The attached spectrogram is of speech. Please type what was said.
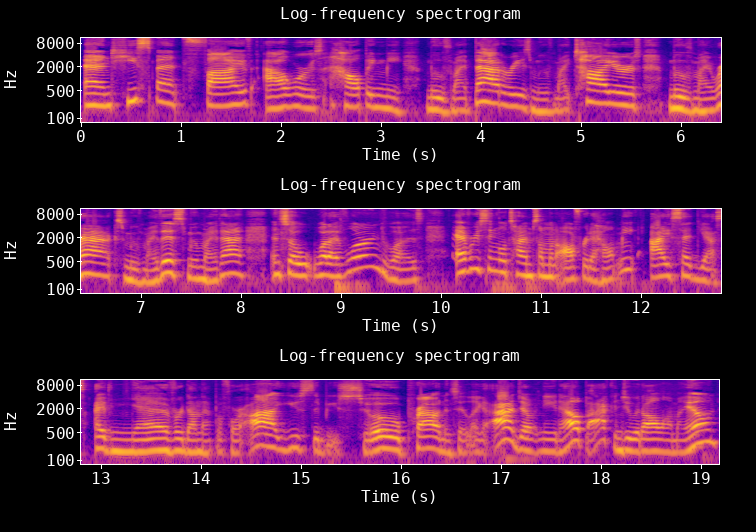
and he spent five hours helping me move my batteries, move my tires, move my racks, move my this, move my that. And so what I've learned was every single time someone offered to help me, I said yes. I've never done that before. I used to be so proud and say, like, I don't need help. I can do it all on my own.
